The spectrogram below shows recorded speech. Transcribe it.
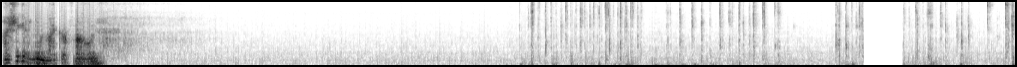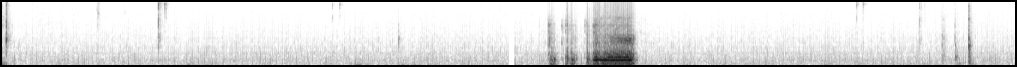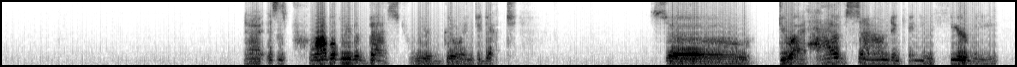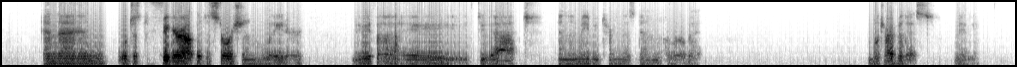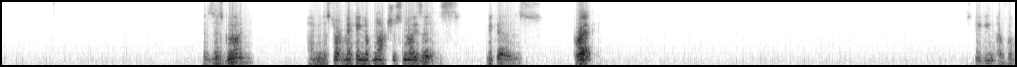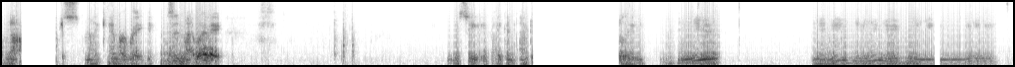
I should get a new microphone. this is probably the best we're going to get. So, do I have sound can you hear me? And then we'll just figure out the distortion later. Maybe if I do that, and then maybe turn this down a little bit. We'll try for this, maybe. Is this good? I'm going to start making obnoxious noises, because, hooray. Speaking of obnoxious, my camera rig is in my way. Let me see if I can actually...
